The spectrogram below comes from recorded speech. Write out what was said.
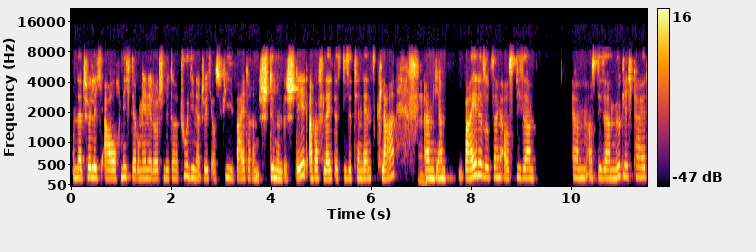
und natürlich auch nicht der rumänien-deutschen Literatur, die natürlich aus viel weiteren Stimmen besteht, aber vielleicht ist diese Tendenz klar. Mhm. Ähm, die haben beide sozusagen aus dieser ähm, aus dieser Möglichkeit,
